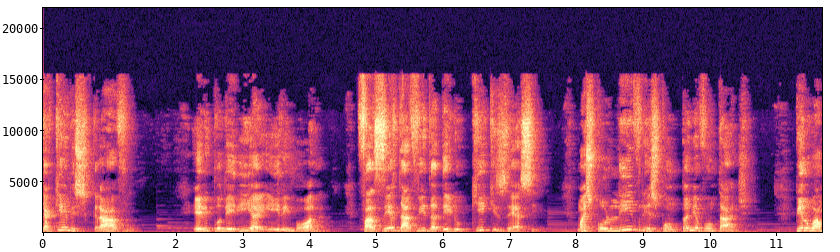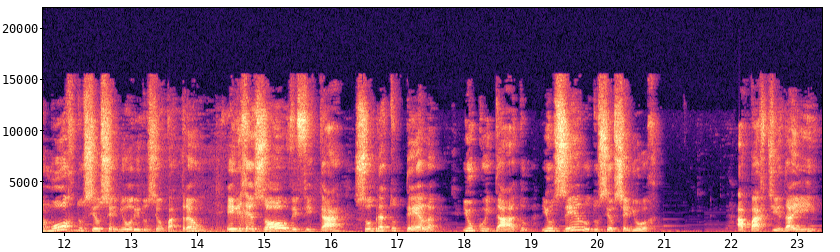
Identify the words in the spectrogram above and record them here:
Que aquele escravo, ele poderia ir embora, fazer da vida dele o que quisesse, mas por livre e espontânea vontade, pelo amor do seu senhor e do seu patrão, ele resolve ficar sobre a tutela e o cuidado e o zelo do seu senhor. A partir daí,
